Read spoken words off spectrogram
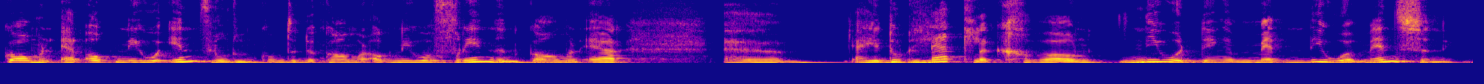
komen er ook nieuwe invloeden. Komt er, er komen ook nieuwe vrienden. Komen er. Ehm, ja, je doet letterlijk gewoon nieuwe dingen met nieuwe mensen.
